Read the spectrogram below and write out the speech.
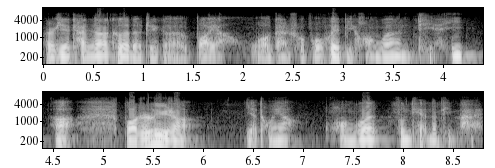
而且凯迪拉克的这个保养，我敢说不会比皇冠便宜啊。保值率上，也同样，皇冠丰田的品牌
